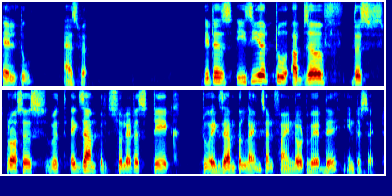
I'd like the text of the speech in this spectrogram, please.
L2 as well. It is easier to observe this process with examples. So let us take two example lines and find out where they intersect.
